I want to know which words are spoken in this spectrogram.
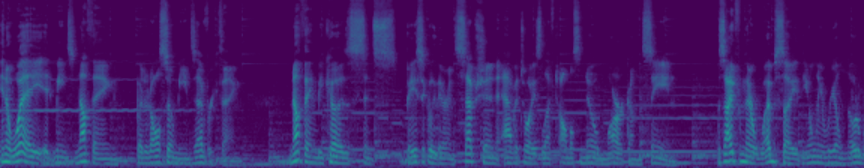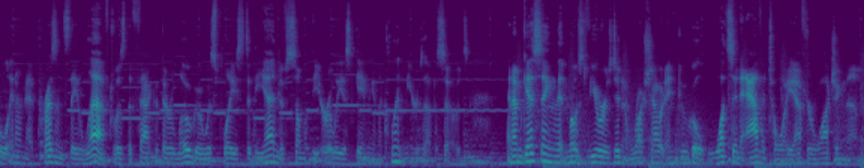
In a way, it means nothing, but it also means everything. Nothing because, since basically their inception, Avatoys left almost no mark on the scene. Aside from their website, the only real notable internet presence they left was the fact that their logo was placed at the end of some of the earliest Gaming in the Clinton Years episodes. And I'm guessing that most viewers didn't rush out and Google, what's an Avatoy after watching them.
